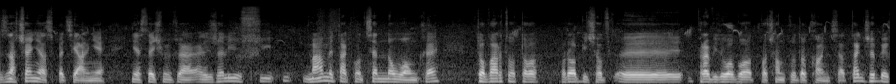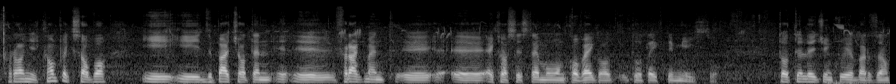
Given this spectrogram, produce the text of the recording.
znaczenia specjalnie. Nie Jesteśmy, jeżeli już mamy taką cenną łąkę, to warto to robić od, e, prawidłowo od początku do końca, tak żeby chronić kompleksowo i, i dbać o ten e, e, fragment e, e, ekosystemu łąkowego tutaj w tym miejscu. To tyle, dziękuję bardzo.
